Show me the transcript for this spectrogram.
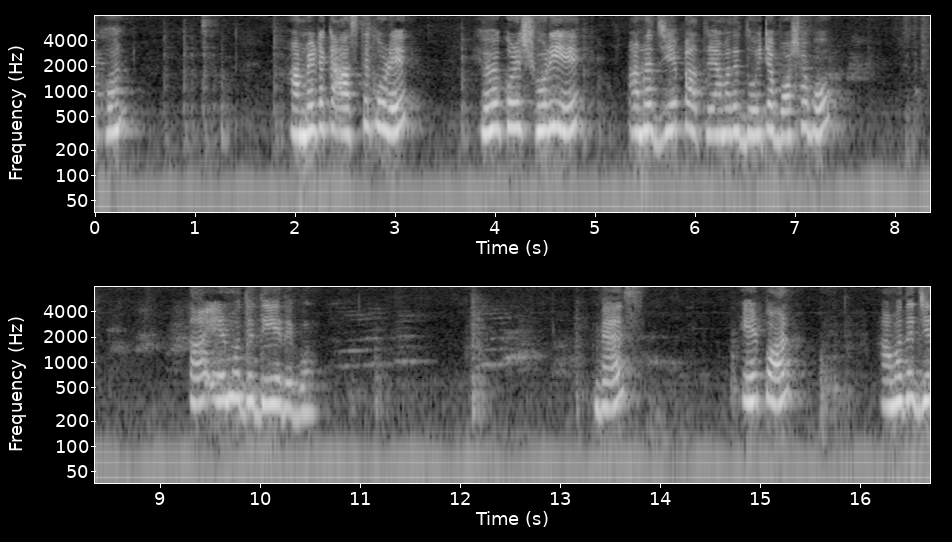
এখন আমরা এটাকে আস্তে করে এভাবে করে সরিয়ে আমরা যে পাত্রে আমাদের দইটা বসাবো তা এর মধ্যে দিয়ে দেব। ব্যাস। এরপর আমাদের যে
